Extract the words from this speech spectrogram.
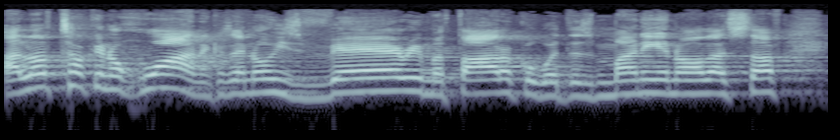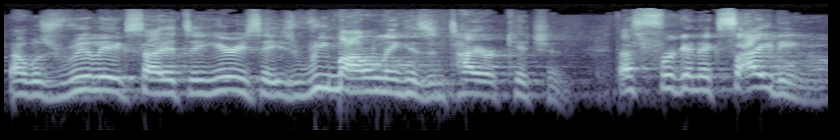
I love talking to Juan because I know he's very methodical with his money and all that stuff. And I was really excited to hear he say he's remodeling his entire kitchen. That's friggin' exciting.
